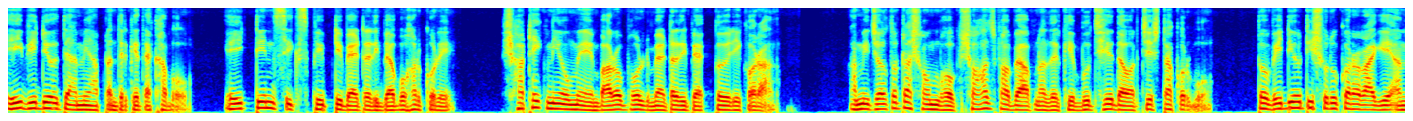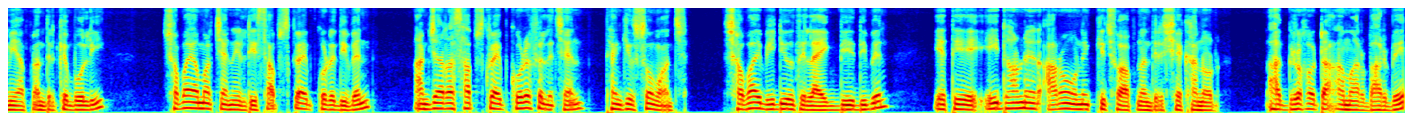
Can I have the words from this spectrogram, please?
এই ভিডিওতে আমি আপনাদেরকে দেখাবো এইটিন সিক্স ফিফটি ব্যাটারি ব্যবহার করে সঠিক নিয়মে বারো ভোল্ট ব্যাটারি প্যাক তৈরি করা। আমি যতটা সম্ভব সহজভাবে আপনাদেরকে বুঝিয়ে দেওয়ার চেষ্টা করব। তো ভিডিওটি শুরু করার আগে আমি আপনাদেরকে বলি, সবাই আমার চ্যানেলটি সাবস্ক্রাইব করে দিবেন। আর যারা সাবস্ক্রাইব করে ফেলেছেন থ্যাংক ইউ সো মাচ সবাই ভিডিওতে লাইক দিয়ে দিবেন। এতে এই ধরনের আরও অনেক কিছু আপনাদের শেখানোর আগ্রহটা আমার বাড়বে।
